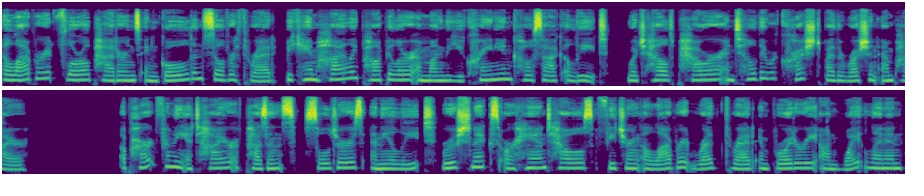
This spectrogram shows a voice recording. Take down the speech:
Elaborate floral patterns in gold and silver thread became highly popular among the Ukrainian Cossack elite, which held power until they were crushed by the Russian Empire. Apart from the attire of peasants, soldiers, and the elite, rushniks or hand towels featuring elaborate red thread embroidery on white linen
